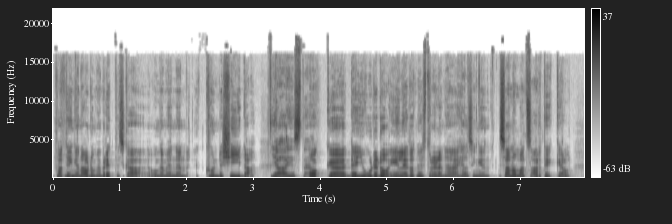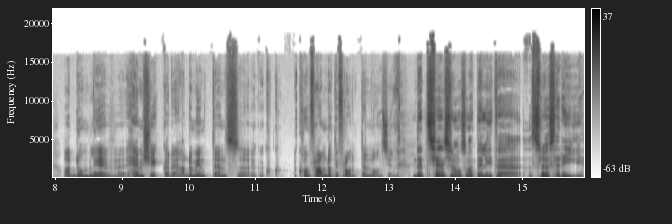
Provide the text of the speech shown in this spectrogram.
För att ingen av de här brittiska unga männen kunde skida. Ja, just det. Och eh, det gjorde då enligt åtminstone den här Helsingin Sanomats artikel att de blev hemskickade, att de inte ens eh, kom fram då till fronten någonsin. Det känns ju nog som att det är lite slöseri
